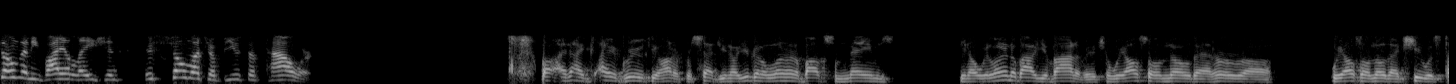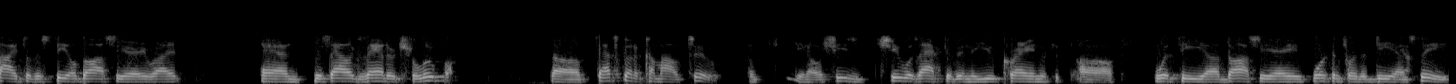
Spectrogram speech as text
so many violations. There's so much abuse of power. Well, I, I agree with you 100%. You know, you're going to learn about some names. You know, we learned about Yovanovitch, and we also know that her, uh, we also know that she was tied to the Steele dossier, right? And this Alexandra Chalupa uh, that's going to come out too. You know, she's she was active in the Ukraine uh, with the uh, dossier, working for the DNC.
